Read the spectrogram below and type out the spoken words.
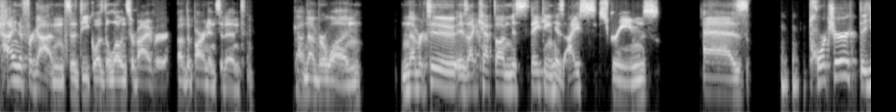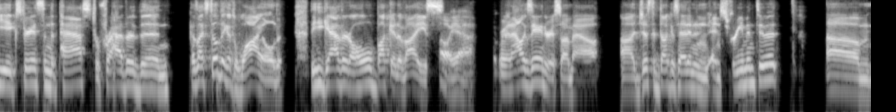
kind of forgotten Siddiq was the lone survivor of the barn incident. God, number one. Number two is I kept on mistaking his ice screams as torture that he experienced in the past rather than because I still think it's wild that he gathered a whole bucket of ice Oh, yeah. in Alexandria somehow uh, just to dunk his head in and, and scream into it. Um,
